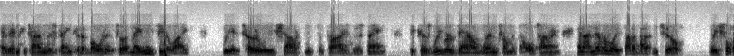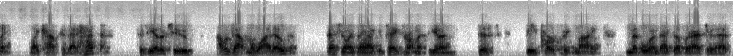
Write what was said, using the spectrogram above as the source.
At any time, this thing could have bolted. So it made me feel like we had totally shocked and surprised this thing because we were downwind from it the whole time. And I never really thought about it until recently. Like, how could that happen? Because the other two, I was out in the wide open. That's the only thing I could take from it. You know, just be perfect night. Never went back up there after that.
